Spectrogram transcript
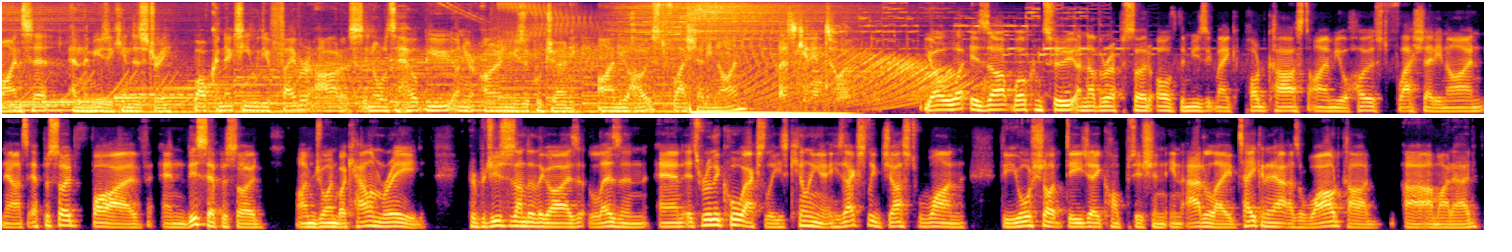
mindset, and the music industry, while connecting you with your favorite artists in order to help you on your own musical journey. I'm your host, Flash89. Let's get into it. Yo, what is up? Welcome to another episode of the Music Maker Podcast. I'm your host, Flash89. Now it's episode five, and this episode, I'm joined by Callum Reid who produces under the guise Lezen. And it's really cool, actually. He's killing it. He's actually just won the Yourshot DJ competition in Adelaide, taking it out as a wild card, uh, I might add.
